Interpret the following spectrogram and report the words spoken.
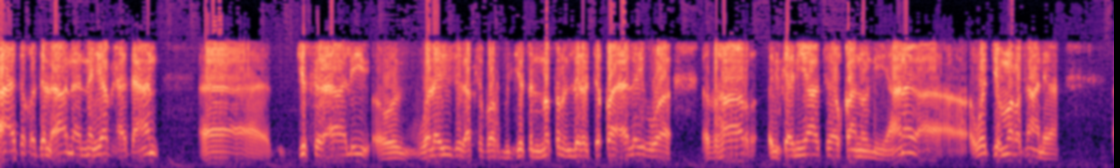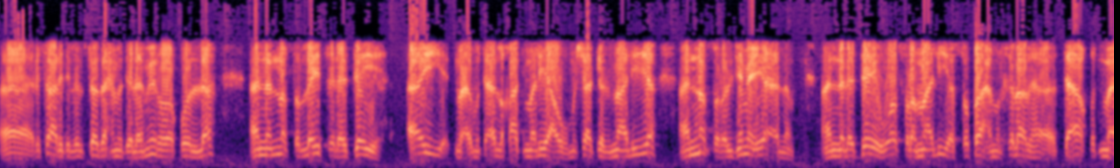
أعتقد الآن أنه يبحث عن جسر عالي ولا يوجد أكبر من جسر النصر للارتقاء عليه واظهار إمكانياته القانونية، أنا أوجه مرة ثانية آه، رسالتي للأستاذ أحمد الأمير واقول له أن النصر ليس لديه أي متعلقات مالية أو مشاكل مالية. النصر الجميع يعلم أن لديه وفرة مالية استطاع من خلالها التعاقد مع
